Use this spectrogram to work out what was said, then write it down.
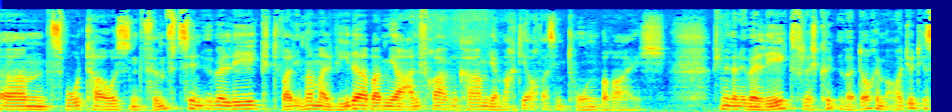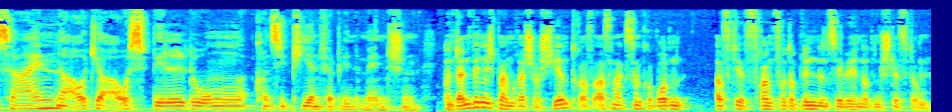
ähm, 2015 überlegt, weil immer mal wieder bei mir Anfragen kamen, ja, macht ihr auch was im Tonbereich? Habe ich mir dann überlegt, vielleicht könnten wir doch im Audiodesign eine Audioausbildung konzipieren für blinde Menschen. Und dann bin ich beim Recherchieren darauf aufmerksam geworden, auf die Frankfurter Blinden- und Sehbehindertenstiftung.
